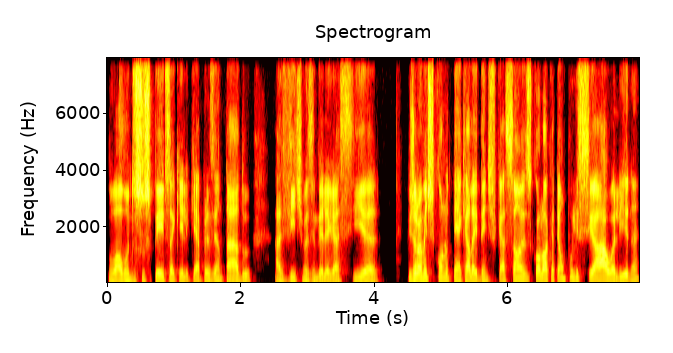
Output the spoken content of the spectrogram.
no álbum de suspeitos, aquele que é apresentado a vítimas em delegacia. E, geralmente, quando tem aquela identificação, às vezes coloca até um policial ali, né?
